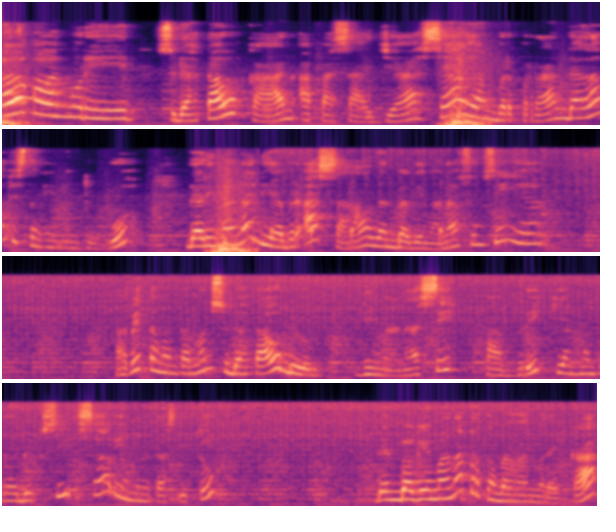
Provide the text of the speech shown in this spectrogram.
Halo kawan murid, sudah tahu kan apa saja sel yang berperan dalam sistem imun tubuh, dari mana dia berasal dan bagaimana fungsinya? Tapi teman-teman sudah tahu belum di mana sih pabrik yang memproduksi sel imunitas itu? Dan bagaimana perkembangan mereka?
